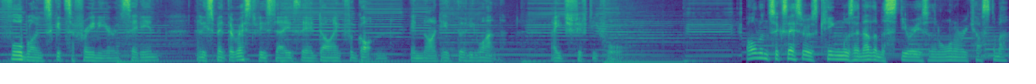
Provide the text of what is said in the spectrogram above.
Full blown schizophrenia had set in, and he spent the rest of his days there dying forgotten in 1931, aged 54. Bolden's successor as king was another mysterious and ornery customer,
